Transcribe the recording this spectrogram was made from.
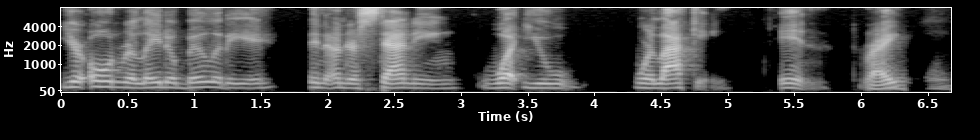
your own relatability in understanding what you were lacking in, right? Mm.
